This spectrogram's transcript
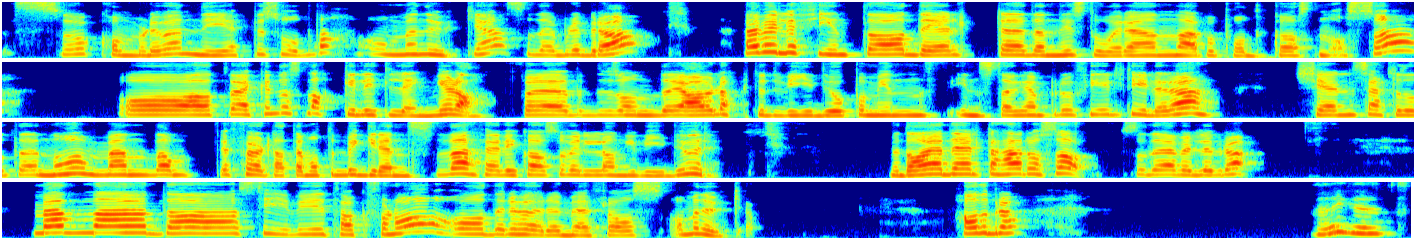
så kommer det jo en ny episode da, om en uke, så det blir bra. Det er veldig fint å ha delt eh, den historien her på podkasten også. Og at jeg kunne snakke litt lenger, da. For jeg, sånn, jeg har jo lagt ut video på min Instagram-profil tidligere, sjelenshjerte.no, men da, jeg følte at jeg måtte begrense det, for jeg vil ikke ha så veldig lange videoer. Men da har jeg delt det her også, så det er veldig bra. Men uh, da sier vi takk for nå, og dere hører mer fra oss om en uke. Ha det bra. Ha det godt.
